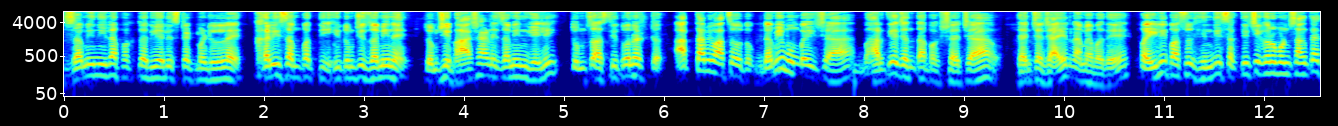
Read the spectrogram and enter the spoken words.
जमिनीला फक्त रिअल इस्टेट म्हटलेलं आहे. खरी संपत्ती ही तुमची जमीन आहे. तुमची भाषा आणि जमीन गेली तुमचं अस्तित्व नष्ट. आता मी वाचवतो. नवी मुंबईच्या भारतीय जनता पक्षाच्या त्यांच्या जाहीरनाम्यामध्ये पहिलीपासून हिंदी सक्तीची करू म्हणून सांगतात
